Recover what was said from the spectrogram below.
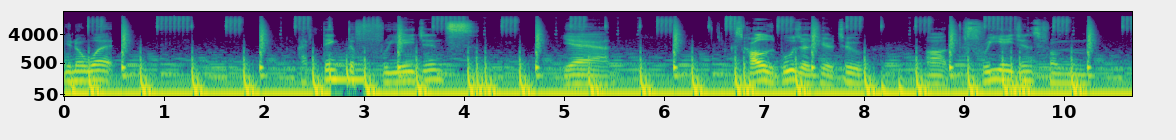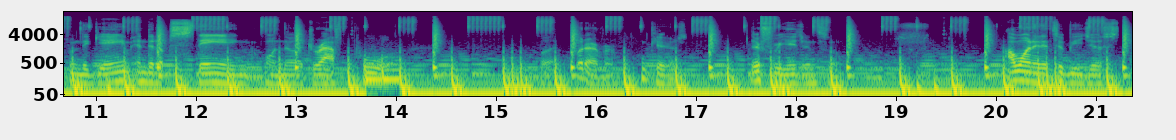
You know what? I think the free agents, yeah, because Carlos Boozer is here too. Uh, the free agents from from the game ended up staying on the draft pool. But whatever, who cares? They're free agents, so I wanted it to be just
